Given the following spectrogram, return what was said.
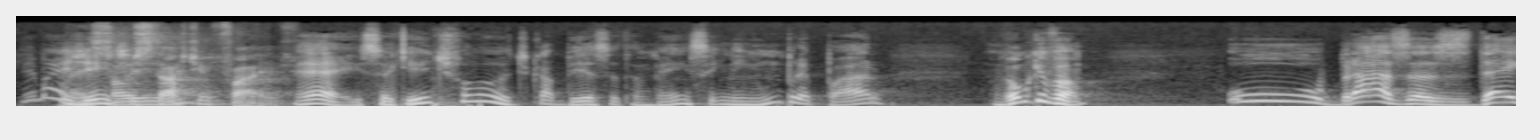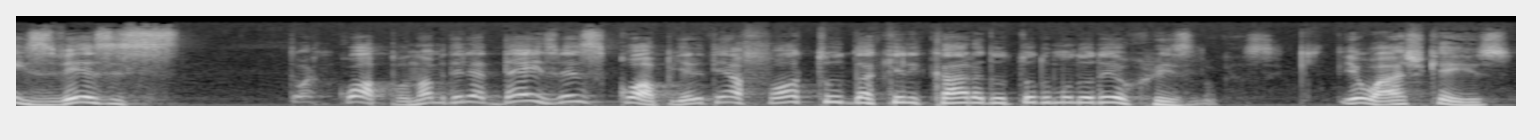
Tem mais Mas gente só o né? starting five. É, isso aqui a gente falou de cabeça também, sem nenhum preparo. Vamos que vamos. O Brasas, 10 vezes uma Copa. O nome dele é 10 vezes Copa. E ele tem a foto daquele cara do Todo Mundo Odeia o Chris, Lucas. Eu acho que é isso.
